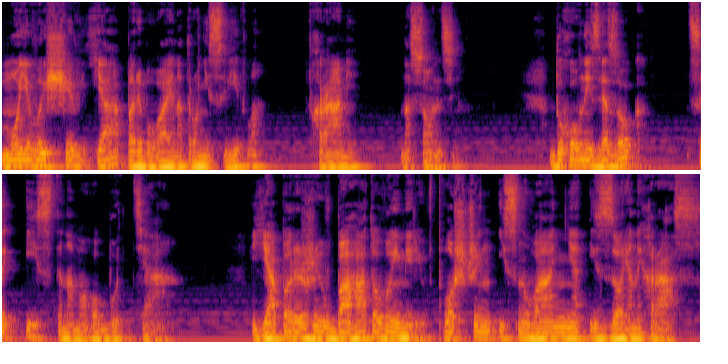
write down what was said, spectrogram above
Моє вище я перебуває на троні світла, в храмі, на сонці. Духовний зв'язок це істина мого буття. Я пережив багато вимірів, площин існування і зоряних рас.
